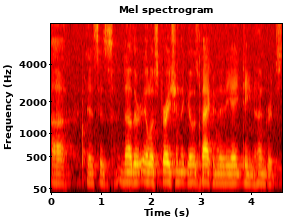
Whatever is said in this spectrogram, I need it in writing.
Uh, this is another illustration that goes back into the 1800s.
